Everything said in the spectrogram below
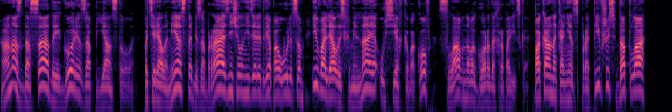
а она с досадой и горя запьянствовала потеряла место, безобразничала недели две по улицам и валялась хмельная у всех кабаков славного города Храповицка, пока, наконец, пропившись дотла,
